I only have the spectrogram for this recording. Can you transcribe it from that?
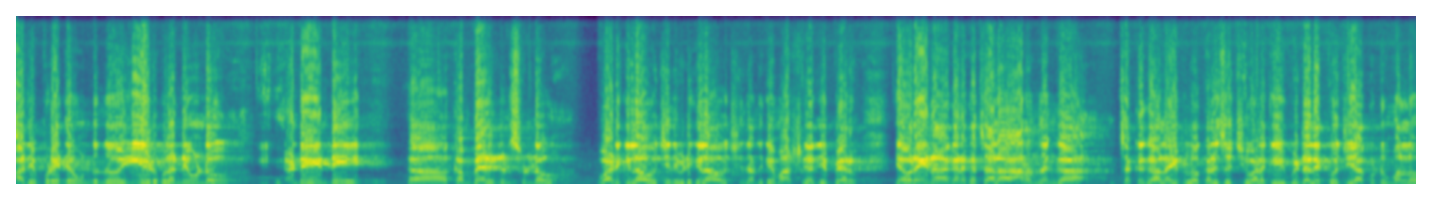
అది ఎప్పుడైతే ఉంటుందో ఈ ఏడుపులన్నీ ఉండవు. అంటే ఏంటి? కంపారిజన్స్ ఉండవు. వాడికి ఇలా వచ్చింది వీడికి ఇలా వచ్చింది అందుకే మాస్టర్ గారు చెప్పారు. ఎవరైనా గనక చాలా ఆనందంగా చక్కగా లైఫ్లో కలిసి వచ్చి వాళ్ళకి బిడ్డలు ఎక్కువ వచ్చి ఆ కుటుంబంలో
